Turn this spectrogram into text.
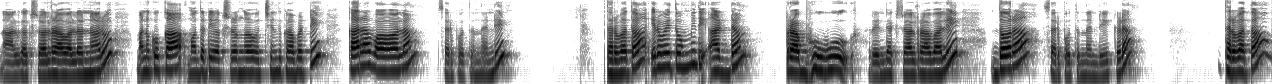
నాలుగు అక్షరాలు రావాలన్నారు. మనకు క మొదటి అక్షరంగా వచ్చింది కాబట్టి కరవాలం సరిపోతుందండి. తర్వాత ఇరవై తొమ్మిది అడ్డం ప్రభువు రెండు అక్షరాలు రావాలి. దొర సరిపోతుందండి ఇక్కడ. తర్వాత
